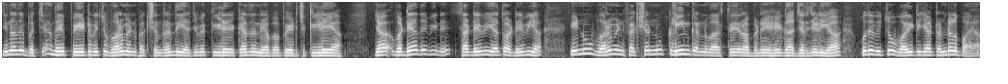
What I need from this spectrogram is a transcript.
ਜਿਨ੍ਹਾਂ ਦੇ ਬੱਚਿਆਂ ਦੇ ਪੇਟ ਵਿੱਚ ਵਰਮ ਇਨਫੈਕਸ਼ਨ ਰਹਿੰਦੀ ਹੈ ਜਿਵੇਂ ਕੀੜੇ ਕਹਿ ਦਿੰਦੇ ਆਪਾਂ ਪੇਟ 'ਚ ਕੀੜੇ ਆ ਜਾਂ ਵੱਡਿਆਂ ਦੇ ਵੀ ਨੇ ਸਾਡੇ ਵੀ ਆ ਤੁਹਾਡੇ ਵੀ ਆ ਇਹਨੂੰ ਵਰਮ ਇਨਫੈਕਸ਼ਨ ਨੂੰ ਕਲੀਨ ਕਰਨ ਵਾਸਤੇ ਰੱਬ ਨੇ ਇਹ ਗਾਜਰ ਜਿਹੜੀ ਆ ਉਹਦੇ ਵਿੱਚੋਂ ਵਾਈਟ ਜਾਂ ਟੰਡਲ ਪਾਇਆ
